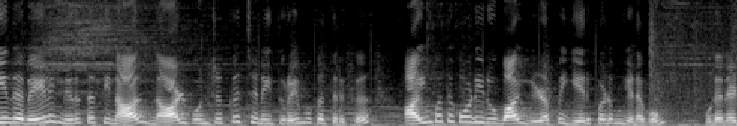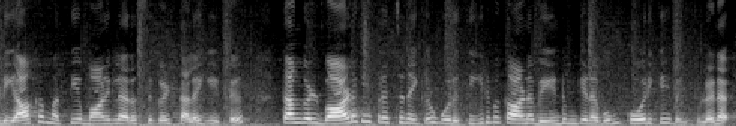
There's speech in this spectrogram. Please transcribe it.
இந்த வேலை நிறுத்தத்தினால் நாள் ஒன்றுக்கு சென்னை துறைமுகத்திற்கு ஐம்பது கோடி ரூபாய் இழப்பு ஏற்படும் எனவும் உடனடியாக மத்திய மாநில அரசுகள் தலையிட்டு தங்கள் வாடகை பிரச்சினைக்கு ஒரு தீர்வு காண வேண்டும் எனவும் கோரிக்கை வைத்துள்ளனர்.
